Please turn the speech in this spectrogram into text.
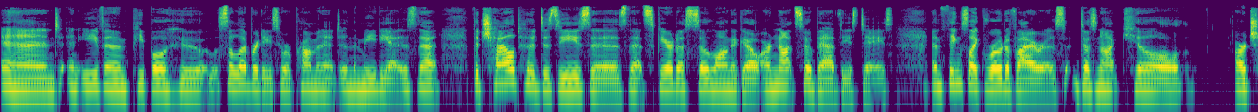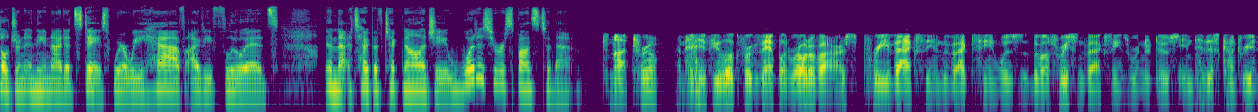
and and even people who celebrities who are prominent in the media is that the childhood diseases that scared us so long ago are not so bad these days. And things like rotavirus does not kill our children in the United States where we have IV fluids and that type of technology. What is your response to that? It's not true. I mean, if you look, for example, at rotavirus, pre-vaccine, the vaccine was the most recent vaccines were introduced into this country in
